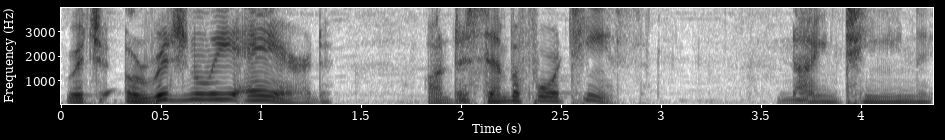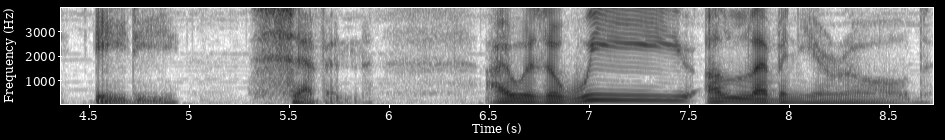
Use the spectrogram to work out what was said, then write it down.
which originally aired on December 14th, 1987. I was a wee 11 year old.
